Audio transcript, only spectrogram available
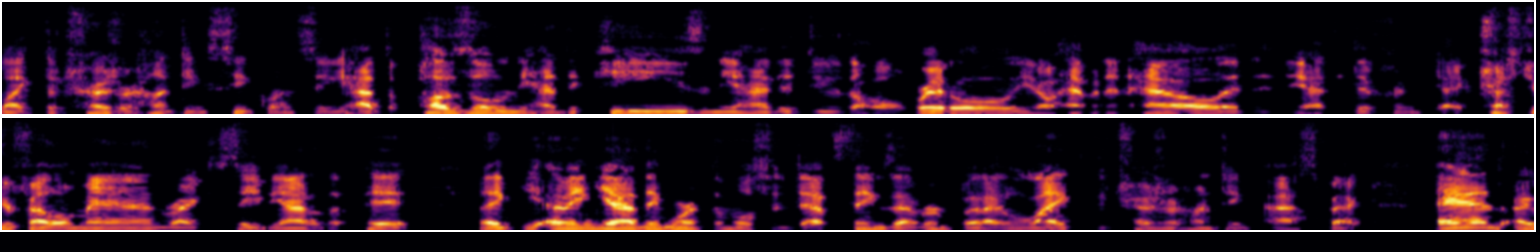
like the treasure hunting sequence. And you had the puzzle, and you had the keys, and you had to do the whole riddle, you know, heaven and hell, and you had the different like, trust your fellow man, right, to save you out of the pit. Like, I mean, yeah, they weren't the most in depth things ever, but I like the treasure hunting aspect. And I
